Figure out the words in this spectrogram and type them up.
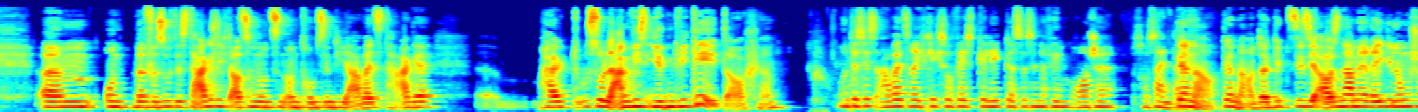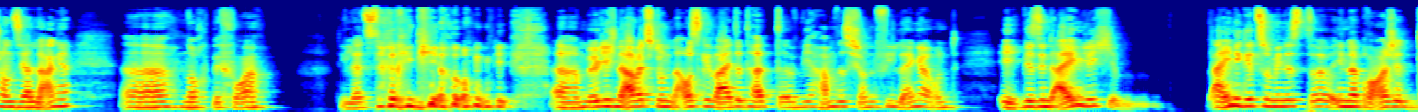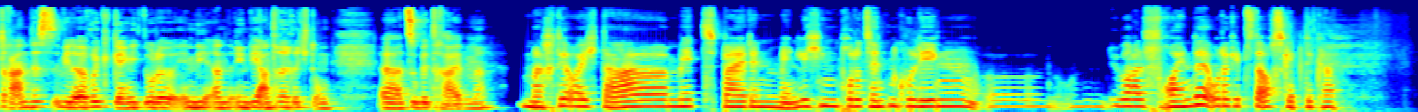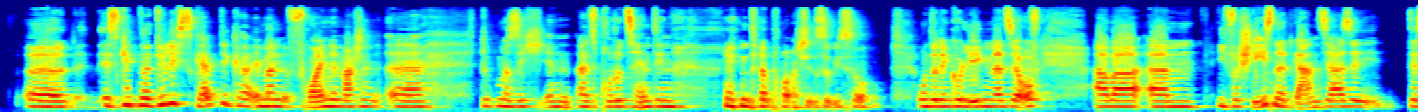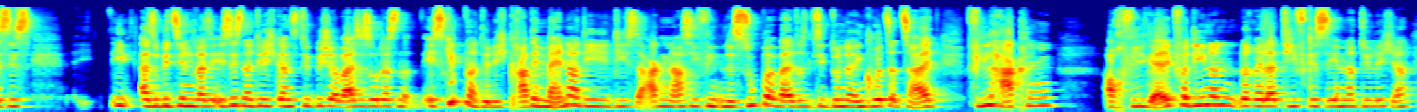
Ähm, und man versucht das Tageslicht auszunutzen und drum sind die Arbeitstage äh, halt so lang, wie es irgendwie geht auch. Ja. Und es ist arbeitsrechtlich so festgelegt, dass das in der Filmbranche so sein darf. Genau, genau. Da gibt es diese Ausnahmeregelung schon sehr lange, äh, noch bevor die letzte Regierung die äh, möglichen Arbeitsstunden ausgeweitet hat. Äh, wir haben das schon viel länger und eh, wir sind eigentlich einige zumindest äh, in der Branche dran, das wieder rückgängig oder in die, in die andere Richtung äh, zu betreiben. Macht ihr euch damit bei den männlichen Produzentenkollegen äh, überall Freunde oder gibt es da auch Skeptiker? Äh, es gibt natürlich Skeptiker. Ich meine, Freunde machen, äh, tut man sich in, als Produzentin in der Branche sowieso unter den Kollegen nicht sehr oft. Aber ähm, ich verstehe es nicht ganz. Ja, also das ist also beziehungsweise es ist natürlich ganz typischerweise so, dass es gibt natürlich gerade Männer, die die sagen, na, sie finden das super, weil sie tun da in kurzer Zeit viel hacken, auch viel Geld verdienen, relativ gesehen natürlich, ja.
